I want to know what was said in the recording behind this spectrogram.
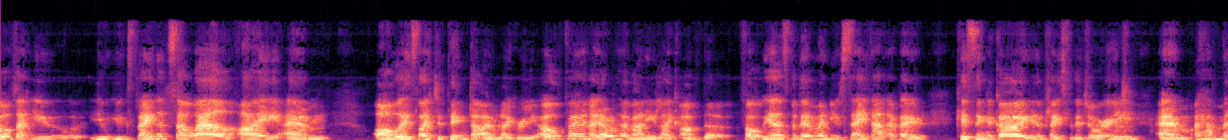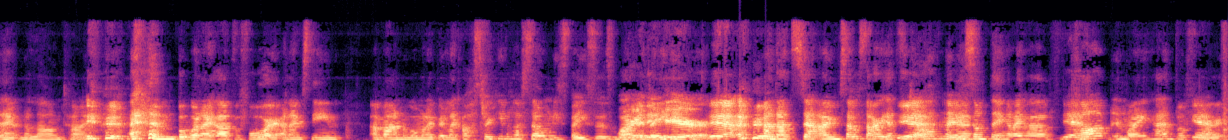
love that you you you explain it so well. I um always like to think that I'm like really open. I don't have any like of the phobias. But then when you say that about kissing a guy in a place with a George, Mm. um, I haven't been out in a long time. um, but when I have before, and I've seen a man and a woman, I've been like, oh, straight people have so many spaces. Why, are they here? Yeah. and that's I'm so sorry. That's Yeah, definitely yeah. something I have Yeah. thought in my head before. Yeah.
